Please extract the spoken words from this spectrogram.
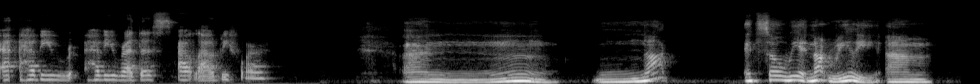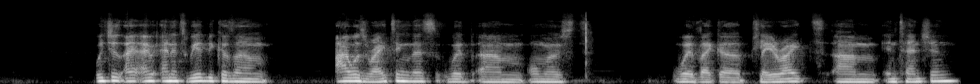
uh, have you have you read this out loud before? Um, not. It's so weird. Not really. Um, which is I, I and it's weird because um, I was writing this with um almost with like a playwright um intention.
